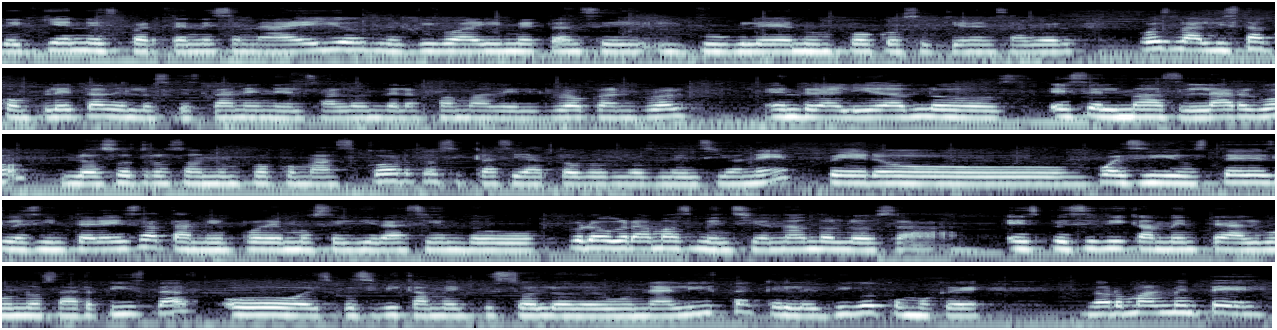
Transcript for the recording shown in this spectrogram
de quiénes pertenecen a ellos. Les digo ahí, métanse y googleen un poco si quieren saber pues la lista completa de los que están en el Salón de la Fama del Rock and Roll. En realidad los es el más largo, los otros son un poco más cortos y casi a todos los mencioné, pero pues si a ustedes les interesa también podemos seguir haciendo programas mencionándolos a, algunos artistas o específicamente solo de una lista que les digo como que normalmente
